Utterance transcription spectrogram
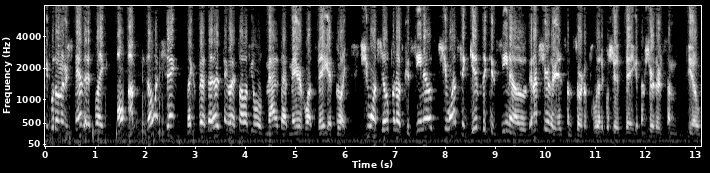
people don't understand that. It's like, all, I'm, no one's saying, like, the, the other thing that I saw a lot of people mad at that mayor of Las Vegas. They're like, she wants to open up casinos. She wants to give the casinos, and I'm sure there is some sort of political shit in Vegas. I'm sure there's some, you know,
